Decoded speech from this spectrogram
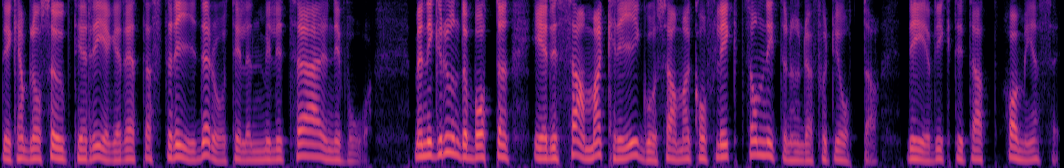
det kan blossa upp till regelrätta strider och till en militär nivå. Men i grund och botten är det samma krig och samma konflikt som 1948. Det är viktigt att ha med sig.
